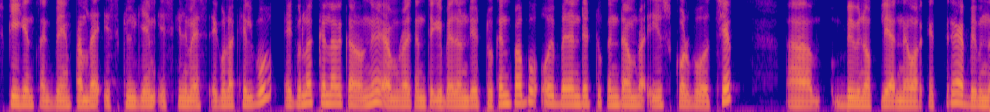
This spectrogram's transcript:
স্কিল গেম থাকবে। আমরা স্কিল গেম স্কিল ম্যাচ এগুলো খেলব। এগুলো খেলার কারণে আমরা এখান থেকে ব্যালেন্ডের টোকেন পাবো। ওই ব্যালেন্ডের টোকেনটা আমরা ইউজ করব হচ্ছে বিভিন্ন প্লেয়ার নেওয়ার ক্ষেত্রে, বিভিন্ন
